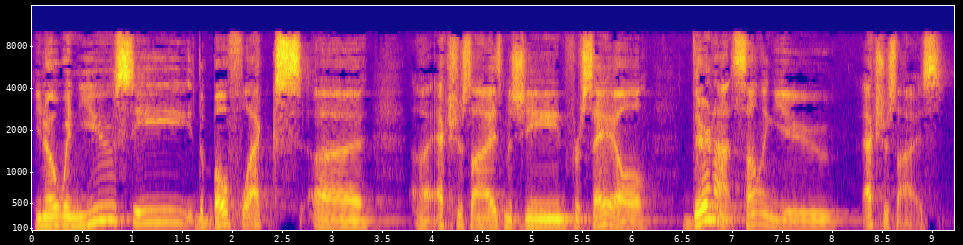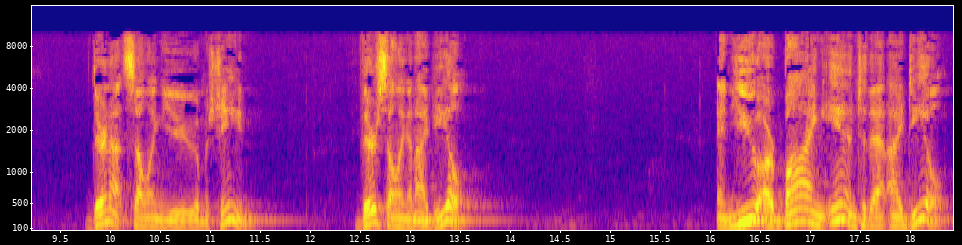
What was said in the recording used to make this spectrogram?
You know, when you see the Bowflex uh, uh, exercise machine for sale, they're not selling you exercise. They're not selling you a machine. They're selling an ideal. And you are buying into that ideal.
